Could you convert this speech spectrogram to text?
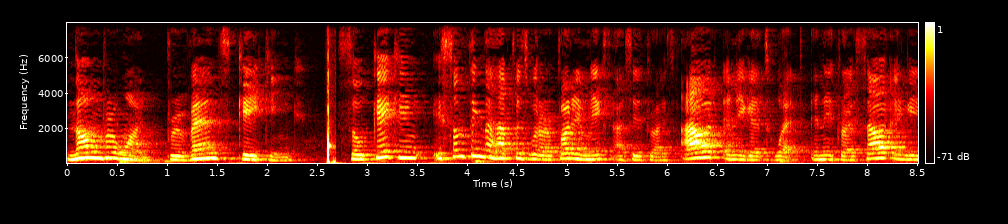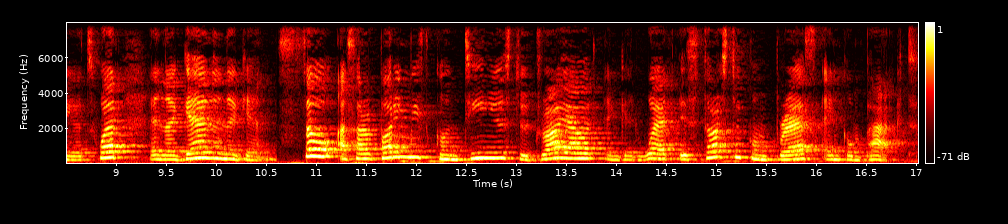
Number one, prevents caking. So caking is something that happens with our potting mix as it dries out and it gets wet and it dries out and it gets wet and again and again. So as our potting mix continues to dry out and get wet, it starts to compress and compact.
